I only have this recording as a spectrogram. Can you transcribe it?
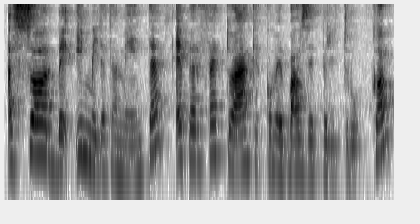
assorbe immediatamente, è perfetto anche come base per il trucco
